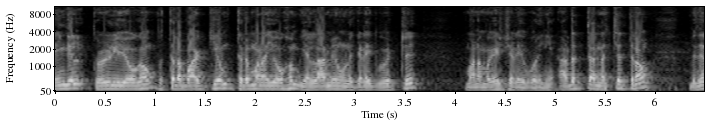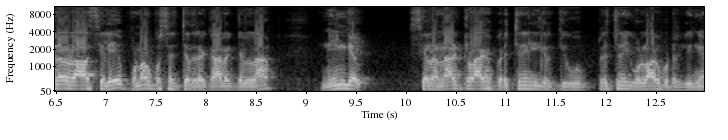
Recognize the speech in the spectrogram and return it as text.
நீங்கள் தொழில் யோகம் புத்திரபாக்கியம் திருமண யோகம் எல்லாமே உங்களுக்கு கிடைக்க பெற்று மன மகிழ்ச்சி அடைய போகிறீங்க அடுத்த நட்சத்திரம் மிதன ராசியிலே புனர்பூச நட்சத்திரக்காரருக்கெல்லாம் நீங்கள் சில நாட்களாக பிரச்சனைகள் இருக்கு பிரச்சனைக்கு உள்ளாகப்பட்டிருக்கீங்க.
